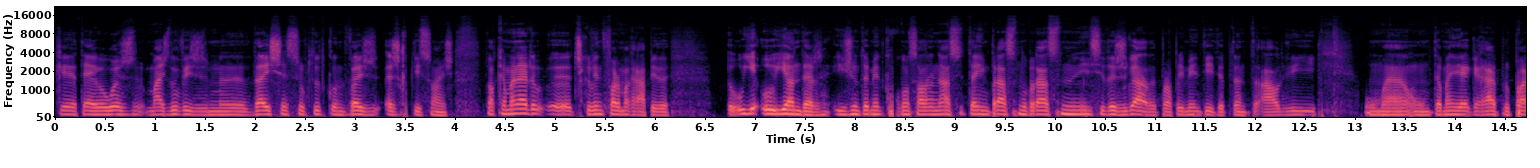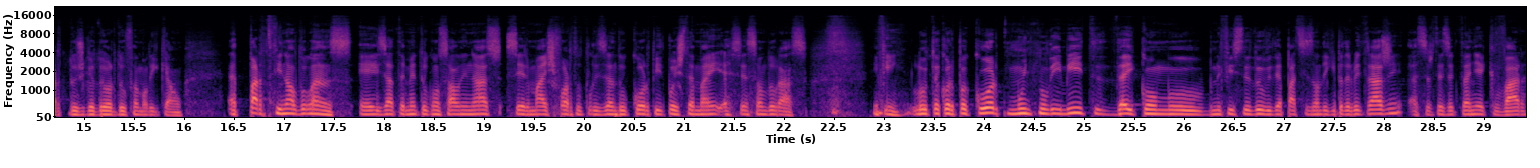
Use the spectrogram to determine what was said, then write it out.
que até hoje mais dúvidas me deixa, sobretudo quando vejo as repetições. De qualquer maneira, eh, descrevendo de forma rápida, o Yander e juntamente com o Gonçalo Inácio têm braço no braço no início da jogada, propriamente dita, portanto há ali uma, um também agarrar por parte do jogador do Famalicão. A parte final do lance é exatamente o Gonçalo Inácio ser mais forte utilizando o corpo e depois também a extensão do braço enfim, luta corpo a corpo, muito no limite, dei como benefício da dúvida para a decisão da equipa de arbitragem, a certeza que tenho é que VAR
